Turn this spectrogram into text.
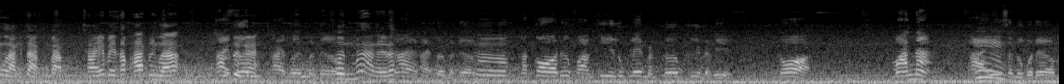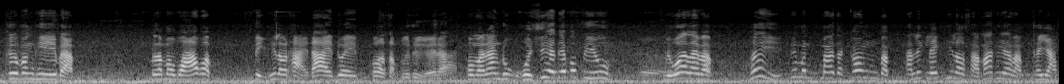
างหลังจากแบบใช้ไปสักพักนึงแล้วถ่ายรู้เพสึลิกไงนถ่ายเพลินเหมือนเดิมเพลินมากเลยนะ ใช่ถ่ายเพลินเหมือนเดิม เออ แล้วก็ด้วยความที่ลูกเล่นมันเพิ่มขึ้นนะพี่ ก็มันอะถ่ายอืม สนุกกว่าเดิม คือบางทีแบบเรามาว้าวกับสิ่งที่เราถ่ายได้ด้วยโทรศัพท์มือถือเลยนะใช่ พอมานั่งดูโอ้โหเชื่อเดฟฟิลเออหรือว่าอะไรแบบเฮ้ยนี่มันมาจากกล้องแบบอันเล็ก ๆ ที่เราสามารถที่จะแบบขยับ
